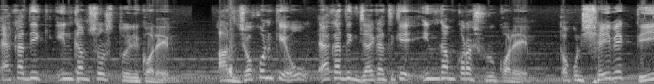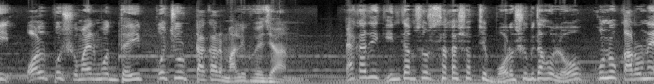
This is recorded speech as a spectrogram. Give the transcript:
একাধিক ইনকাম সোর্স তৈরি করে। আর যখন কেউ একাধিক জায়গা থেকে ইনকাম করা শুরু করে, তখন সেই ব্যক্তি অল্প সময়ের মধ্যেই প্রচুর টাকার মালিক হয়ে যান। একাধিক ইনকাম সোর্স থাকার সবচেয়ে বড় সুবিধা হলো, কোনো কারণে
